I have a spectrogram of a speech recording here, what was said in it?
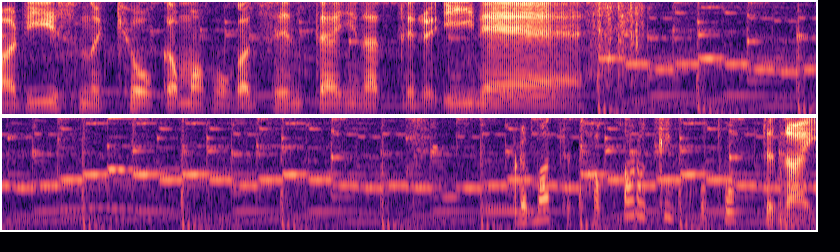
あーリースの強化魔法が全体になってる。いいね。あれ待って宝結構取ってない。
